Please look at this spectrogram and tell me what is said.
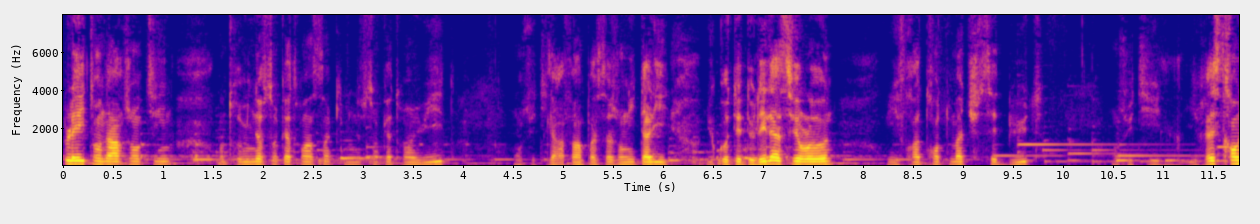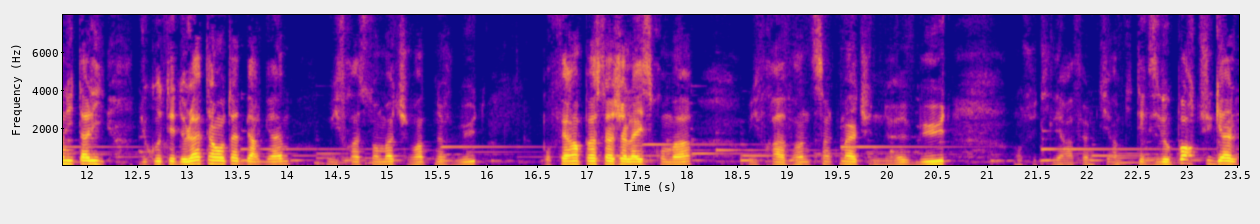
Plate en Argentine entre 1985 et 1988. Ensuite, il a fait un passage en Italie du côté de l'Elas Verone, où il fera 30 matchs, 7 buts. Ensuite, il, restera en Italie du côté de l'Atalanta de Bergame, où il fera 100 matchs, 29 buts, pour faire un passage à l'AS Roma, où il fera 25 matchs, 9 buts. Ensuite, il ira faire un petit, exil au Portugal,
